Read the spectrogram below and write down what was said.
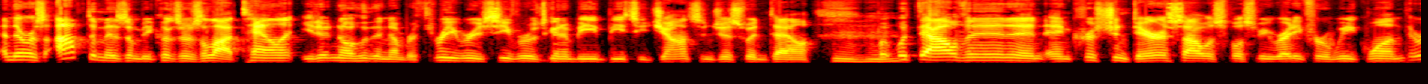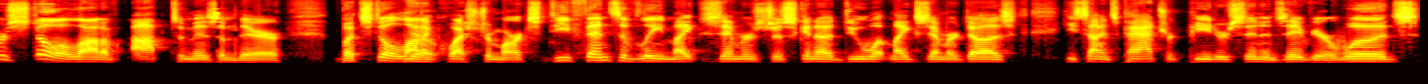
And there was optimism because there's a lot of talent. You didn't know who the number three receiver was going to be. Bisi Johnson just went down. Mm-hmm. But with Dalvin and, and Christian Darrisaw was supposed to be ready for week one, there was still a lot of optimism there, but still a lot yeah. of question marks. Defensively, Mike Zimmer's just going to do what Mike Zimmer does. He signs Patrick Peterson and Xavier Woods.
